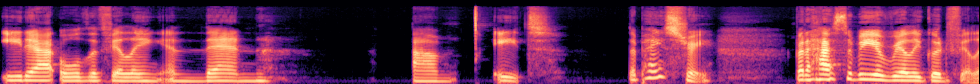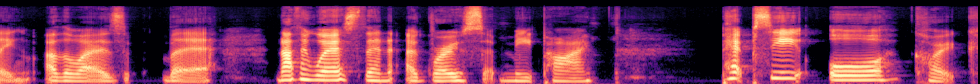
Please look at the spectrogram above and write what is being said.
eat out all the filling, and then um, eat the pastry. But it has to be a really good filling. Otherwise, bleh. nothing worse than a gross meat pie. Pepsi or Coke?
